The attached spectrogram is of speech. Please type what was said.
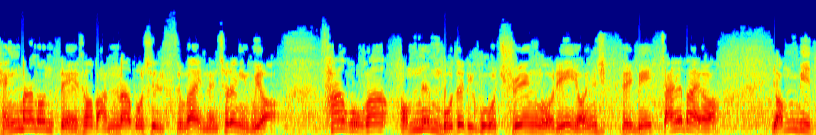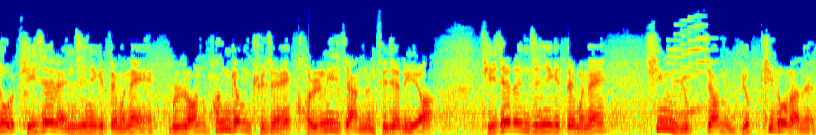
1,100만 원대에서 만나보실 수가 있는 차량이고요. 사고가 없는 모델이고 주행거리 연식 대비 짧아요. 연비도 디젤 엔진이기 때문에 물론 환경 규제에 걸리지 않는 디젤이에요. 디젤 엔진이기 때문에 16.6km라는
